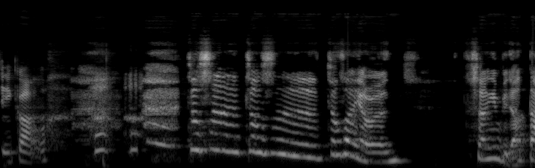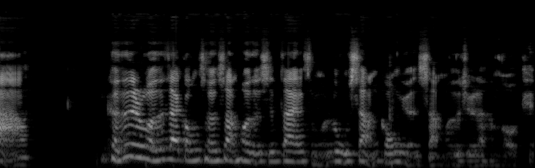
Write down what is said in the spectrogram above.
习惯了。就是就是，就算有人声音比较大，可是如果是在公车上或者是在什么路上、公园上，我就觉得很 OK。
